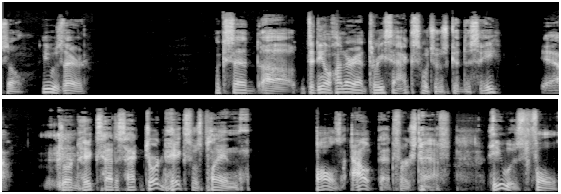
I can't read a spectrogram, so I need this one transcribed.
So he was there. Like I said, uh, Danielle Hunter had three sacks, which was good to see. yeah. Jordan Hicks had a sack. Jordan Hicks was playing balls out that first half. He was full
